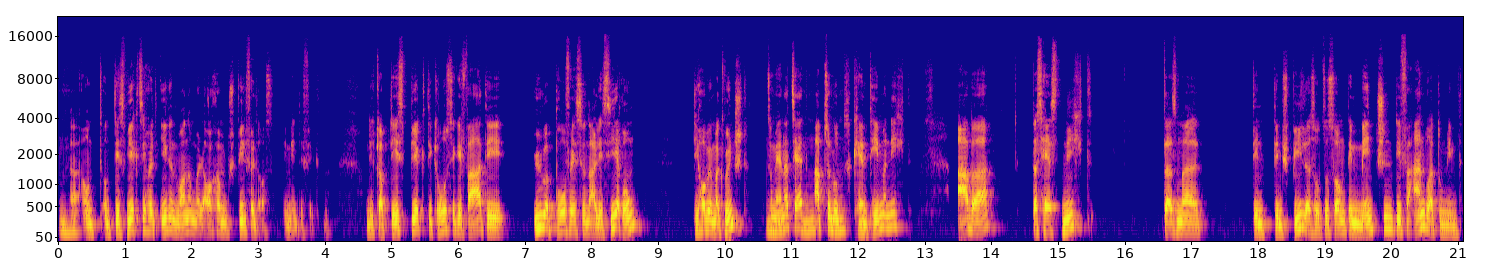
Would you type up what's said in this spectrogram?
Mhm. Äh, und, und das wirkt sich halt irgendwann einmal auch am Spielfeld aus, im Endeffekt. Ne? Und ich glaube, das birgt die große Gefahr, die Überprofessionalisierung, die habe ich mir gewünscht zu mhm. meiner Zeit. Mhm. Absolut mhm. kein Thema nicht. Aber das heißt nicht, dass man den, dem Spieler sozusagen, dem Menschen die Verantwortung nimmt.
